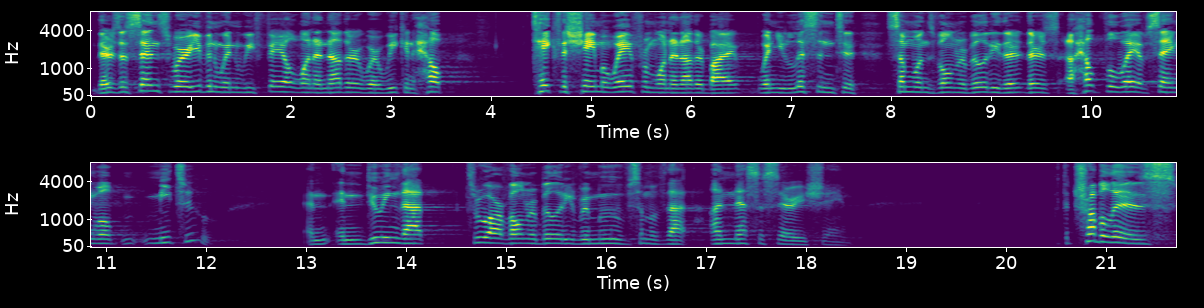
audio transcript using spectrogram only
There's a sense where even when we fail one another, where we can help take the shame away from one another by when you listen to someone's vulnerability, there, there's a helpful way of saying, well, me too. And in doing that through our vulnerability, remove some of that unnecessary shame. But the trouble is,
